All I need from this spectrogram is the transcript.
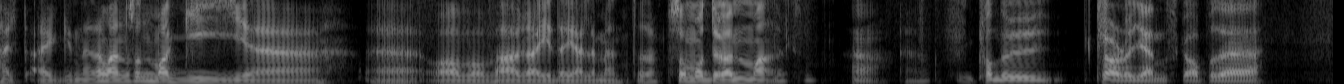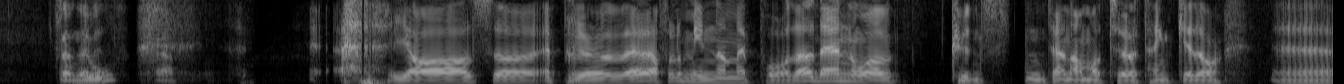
helt egne Det var en sånn magi eh, eh, av å være i det elementet. da. Som å drømme, liksom. Ja. Kan du Klarer du å gjenskape det fremdeles? Ja. Ja, altså Jeg prøver i hvert fall å minne meg på det. Det er noe av kunsten til en amatør, tenker jeg da. eh,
